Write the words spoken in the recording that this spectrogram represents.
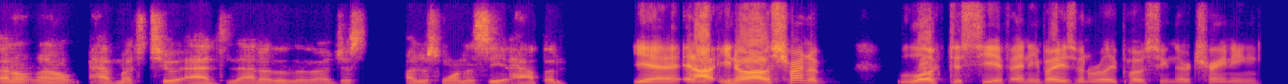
I don't I don't have much to add to that other than I just I just want to see it happen. Yeah, and I, you know, I was trying to look to see if anybody's been really posting their training.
